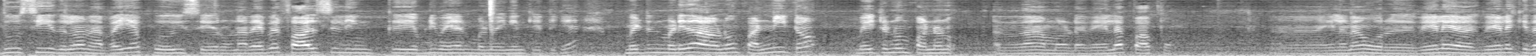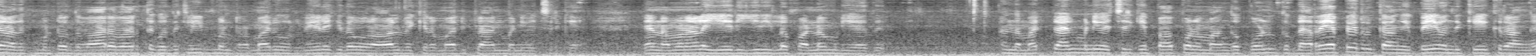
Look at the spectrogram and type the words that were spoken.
தூசி இதெல்லாம் நிறைய போய் சேரும். நிறைய பேர் ஃபால் சீலிங்க்கு எப்படி மெயின்டைன் பண்ணுவீங்கன்னு கேட்டிங்க. மெயின்டைன் பண்ணி தான் ஆகணும். பண்ணிட்டோம். மெயின்டனும் பண்ணணும். அதுதான் நம்மளோட வேலை. பார்ப்போம். இல்லைனா இல்லைன்னா ஒரு வேலை வேலைக்கு தான் அதுக்கு மட்டும் அந்த வார வாரத்துக்கு வந்து க்ளீன் பண்ணுற மாதிரி ஒரு வேலைக்கு தான் ஒரு ஆள் வைக்கிற மாதிரி பிளான் பண்ணி வச்சுருக்கேன். ஏன்னா நம்மளால் ஏறி ஈரிலாம் பண்ண முடியாது. அந்த மாதிரி பிளான் பண்ணி வச்சுருக்கேன். பார்ப்போம் நம்ம அங்கே போனதுக்கு நிறைய பேர் இருக்காங்க. இப்போயே வந்து கேட்குறாங்க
